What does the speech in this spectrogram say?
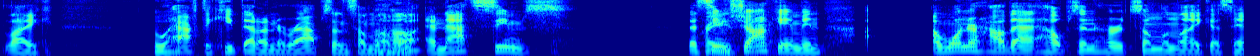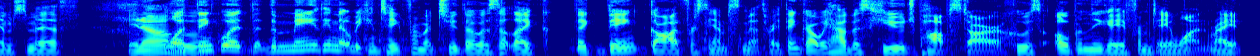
like who have to keep that under wraps on some level, uh-huh. and that seems that seems shocking. I mean, I wonder how that helps and hurts someone like a Sam Smith. You know, Well, who- I think what the, main thing that we can take from it too, though, is that like, like thank God for Sam Smith, right? Thank God we have this huge pop star who's openly gay from day one, right?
